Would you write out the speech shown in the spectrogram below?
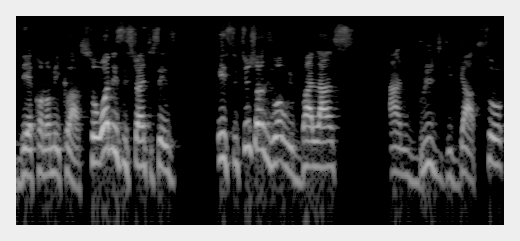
the economic class. So what this is trying to say is institutions is what we balance and bridge the gap. So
